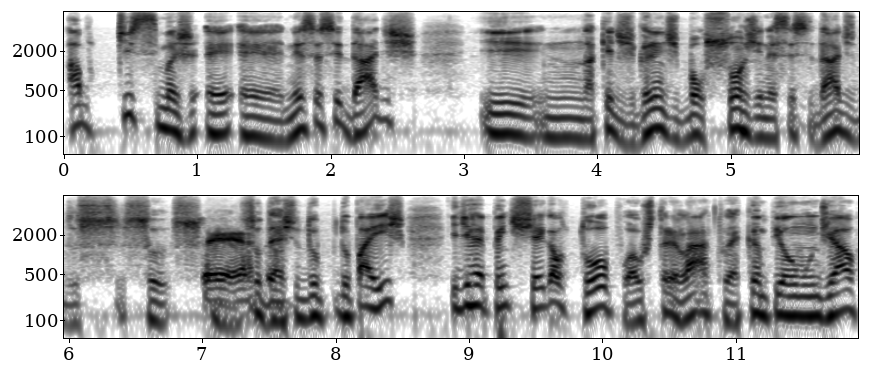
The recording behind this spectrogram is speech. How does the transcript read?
altíssimas é, é, necessidades e naqueles grandes bolsões de necessidade do su, su, sudeste do, do, país e de repente chega ao topo, ao estrelato, é campeão mundial.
